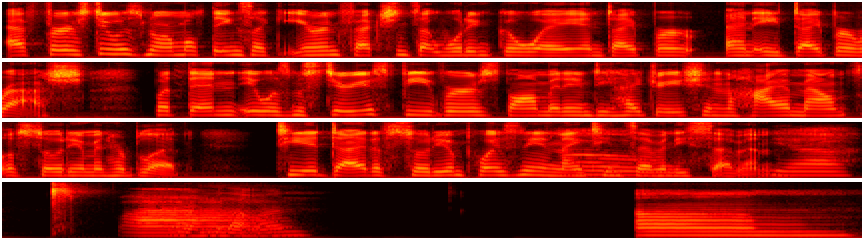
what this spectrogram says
At first, it was normal things like ear infections that wouldn't go away and diaper and a diaper rash. But then it was mysterious fevers, vomiting, dehydration, and high amounts of sodium in her blood. Tia died of sodium poisoning in 1977. Yeah. Wow. I Wow. remember that one. Um,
